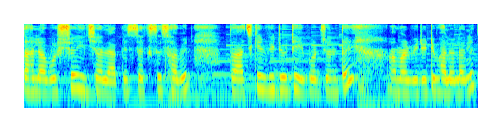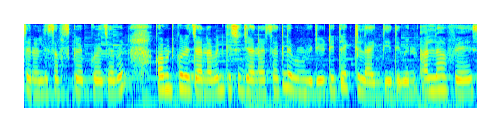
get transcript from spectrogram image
তাহলে অবশ্যই ইনশাল্লাহ আপনি সাকসেস হবেন। তো আজকের ভিডিওটি এই পর্যন্তই। আমার ভিডিওটি ভালো লাগলে চ্যানেলটি সাবস্ক্রাইব করে যাবেন কমেন্ট করে জানাবেন, কিছু জানার থাকলে এবং ভিডিওটিতে একটি লাইক দিয়ে দিবেন। আল্লাহ হাফেজ।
